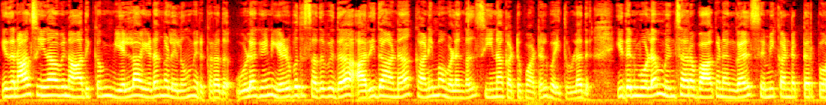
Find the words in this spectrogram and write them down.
இதனால் சீனாவின் ஆதிக்கம் எல்லா இடங்களிலும் இருக்கிறது. உலகின் எழுபது சதவீத அரிதான கனிம வளங்கள் சீனா கட்டுப்பாட்டில் வைத்துள்ளது. இதன் மூலம் மின்சார வாகனங்கள் செமிகண்டக்டர் போன்ற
